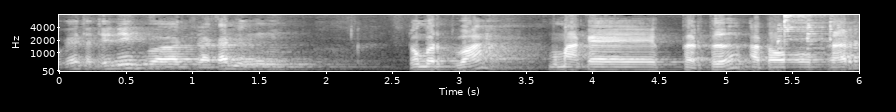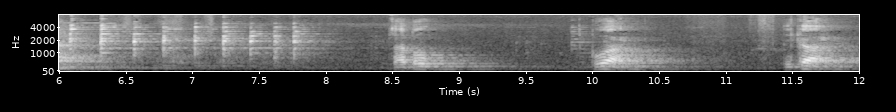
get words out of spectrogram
Oke, jadi ini buat gerakan yang nomor 2 memakai barbel atau bar. Satu, dua, tiga,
